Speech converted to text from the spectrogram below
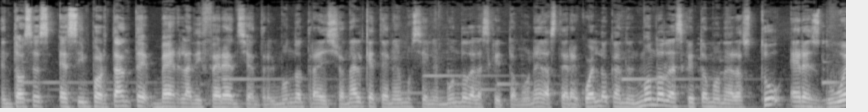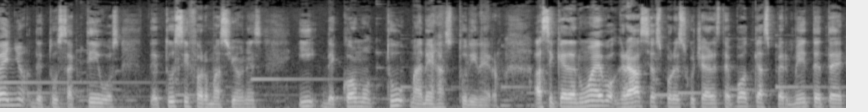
Entonces es importante ver la diferencia entre el mundo tradicional que tenemos y en el mundo de las criptomonedas. Te recuerdo que en el mundo de las criptomonedas tú eres dueño de tus activos, de tus informaciones y de cómo tú manejas tu dinero. Así que de nuevo, gracias por escuchar este podcast. Permítete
